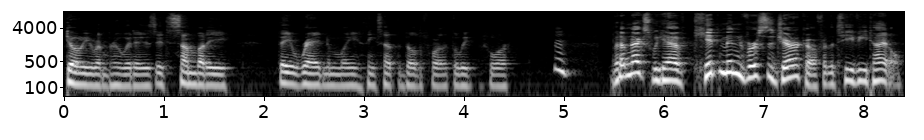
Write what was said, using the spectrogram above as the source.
don't even remember who it is. It's somebody they randomly I think set up the build for like the week before. But up next we have Kidman versus Jericho for the TV title.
